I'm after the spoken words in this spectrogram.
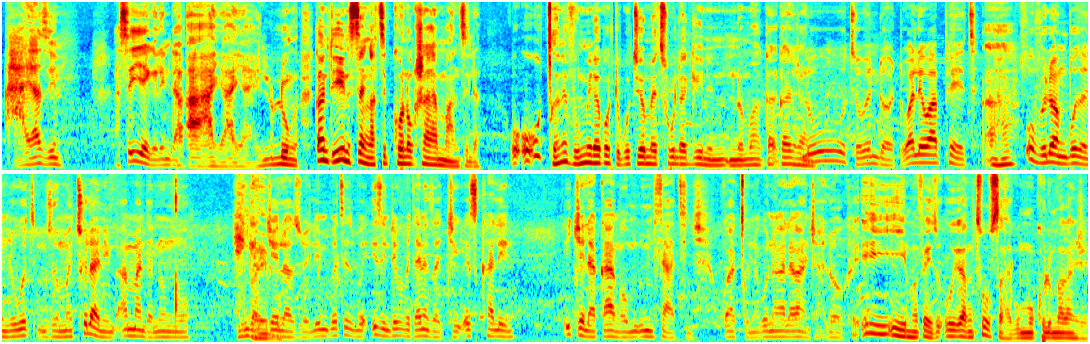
hayi yazini asiyeke le ndaba. Hayi hayi hayi lulunga. Kanti yini sengathi kukhona okushaya amanzi la? U- u- ugcine evumile kodwa ukuthi uyomethula kini noma ka- kanjani? Lutho wendoda wale waphetha. Aha. Uvele wangibuza nje ukuthi ngizomethula nini? Amanda nonqo engiyakutshela zweli imfethu izinto evedane zajika esikhaleni ijela ganga umuntu umhlathi nje kwagcina konakala kanjalo ke i mafethu uyangithusa uma ukhuluma kanje.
